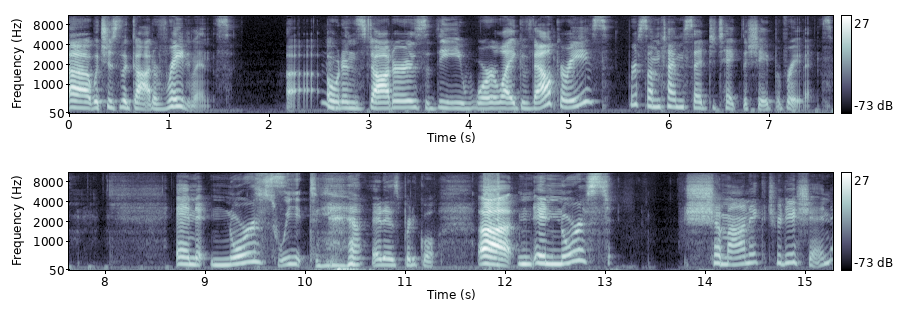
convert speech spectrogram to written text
uh, which is the god of ravens. Uh, Odin's daughters, the warlike Valkyries, were sometimes said to take the shape of ravens. In Norse, Sweet. yeah, it is pretty cool. Uh, in Norse shamanic tradition,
